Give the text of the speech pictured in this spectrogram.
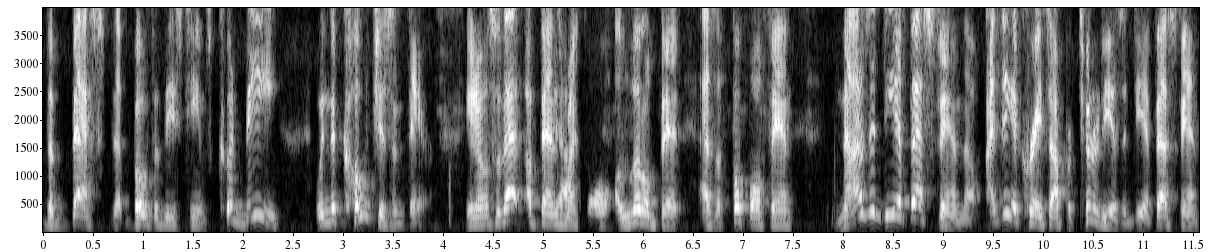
the best that both of these teams could be when the coach isn't there. You know, so that offends Yeah. my soul a little bit as a football fan. Not as a DFS fan, though. I think it creates opportunity as a DFS fan.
